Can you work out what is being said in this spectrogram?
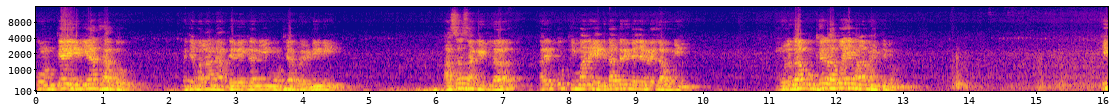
कोणत्या एरियात राहतो? म्हणजे मला नातेवाईकांनी मोठ्या बहिणींनी असं सांगितलं अरे तू किमान एकदा तरी त्याच्याकडे जाऊन मुलगा कुठे राहतो हे मला माहिती नव्हतं की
